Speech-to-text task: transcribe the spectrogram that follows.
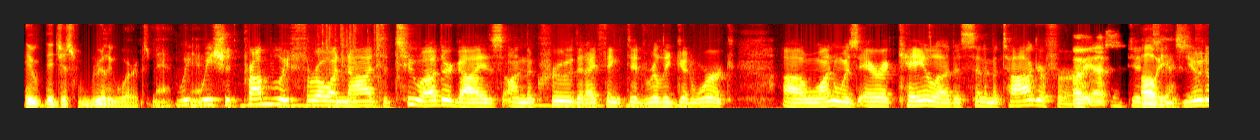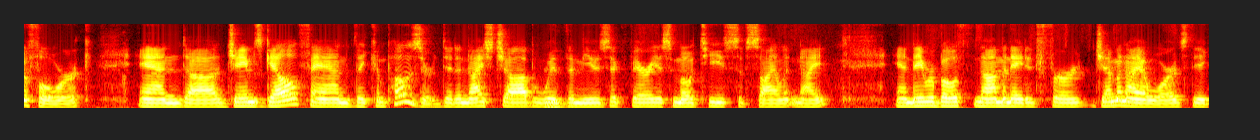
It, it just really works, man. we, Yeah. we should probably throw a nod to two other guys on the crew that I think did really good work. Uh, one was Eric Cayla, the cinematographer. oh yes. did Oh, some yes. beautiful work. And uh, James Gelfand, the composer, did a nice job Mm-hmm. with the music, various motifs of Silent Night. And they were both nominated for Gemini Awards, the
